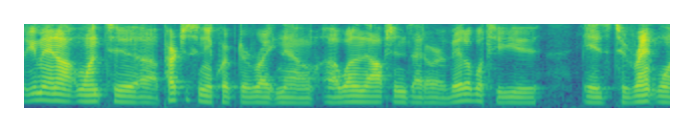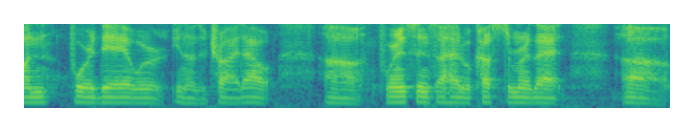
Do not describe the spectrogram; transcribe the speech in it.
So you may not want to uh, purchase an Equipter right now. Uh, one of the options that are available to you is to rent one for a day or you know to try it out. Uh, for instance, I had a customer that uh,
